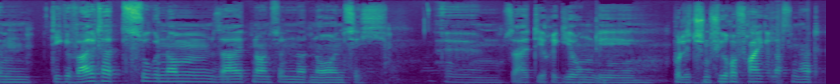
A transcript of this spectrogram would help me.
Ähm, die Gewalt hat zugenommen seit 1990, ähm, seit die Regierung die politischen Führer freigelassen hat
